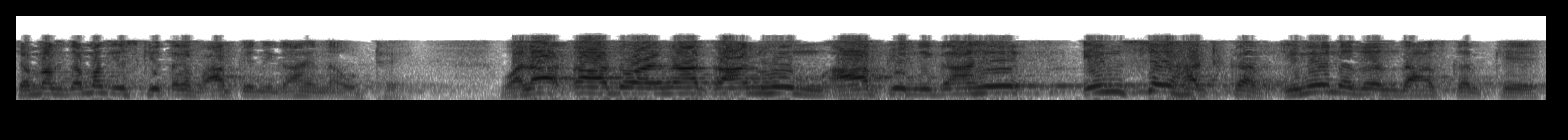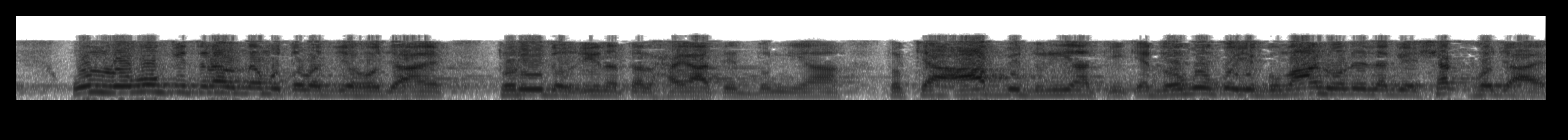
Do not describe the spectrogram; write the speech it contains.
चमक दमक इसकी तरफ़ आपकी निगाहें न उठे। वला कादना कानहुम आपकी निगाहें इनसे हटकर, इन्हें नजरअंदाज करके, उन लोगों की तरफ़ न मुतवजह हो जाए। तुरीद जीनत हयात दुनिया तो क्या आप भी दुनिया की के लोगों को ये गुमान होने लगे, शक हो जाए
